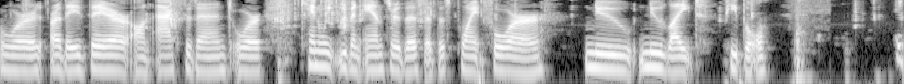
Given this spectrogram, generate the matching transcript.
or are they there on accident, or can we even answer this at this point for new new light people? I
